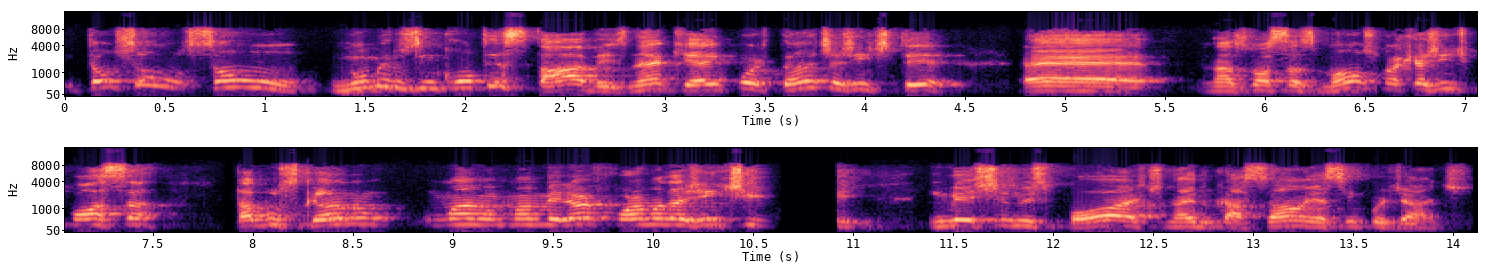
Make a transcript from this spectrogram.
Então, são, são números incontestáveis, né? Que é importante a gente ter é, nas nossas mãos para que a gente possa estar tá buscando uma, uma melhor forma da gente investir no esporte, na educação e assim por diante.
